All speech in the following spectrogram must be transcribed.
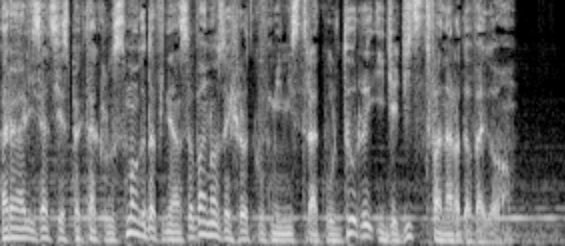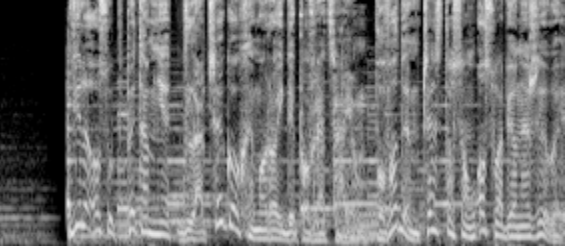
Realizację spektaklu Smok dofinansowano ze środków Ministra Kultury i Dziedzictwa Narodowego. Wiele osób pyta mnie, dlaczego hemoroidy powracają. Powodem często są osłabione żyły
